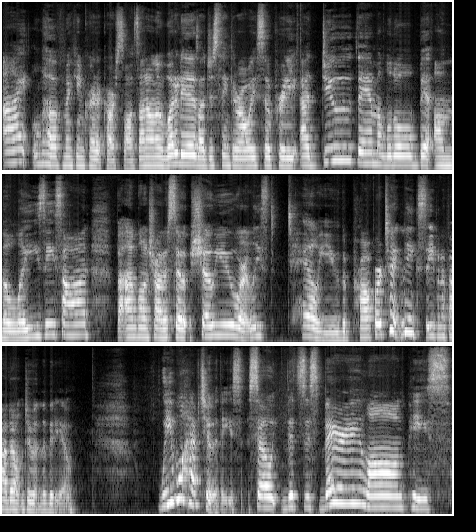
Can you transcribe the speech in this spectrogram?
I love making credit card slots. I don't know what it is. I just think they're always so pretty. I do them a little bit on the lazy side, but I'm going to try to so show you or at least tell you the proper techniques even if I don't do it in the video. We will have two of these. So it's this very long piece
